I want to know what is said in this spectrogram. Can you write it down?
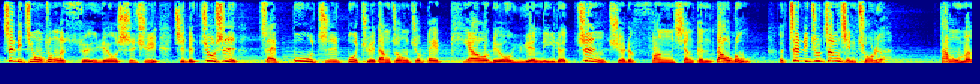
这里经文中的随流失去，指的就是在不知不觉当中就被漂流远离了正确的方向跟道路。而这里就彰显出了，当我们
